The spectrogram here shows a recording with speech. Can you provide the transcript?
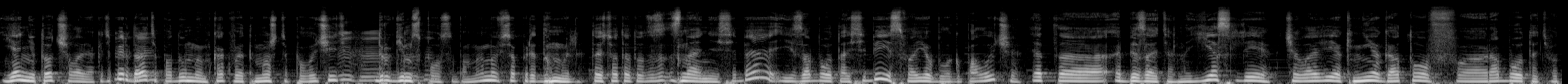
Я не тот человек. А теперь mm-hmm. давайте подумаем, как вы это можете получить mm-hmm. другим mm-hmm. способом. И мы все придумали. То есть вот это вот знание себя и забота о себе и свое благополучие, это обязательно. Если человек человек не готов э, работать вот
